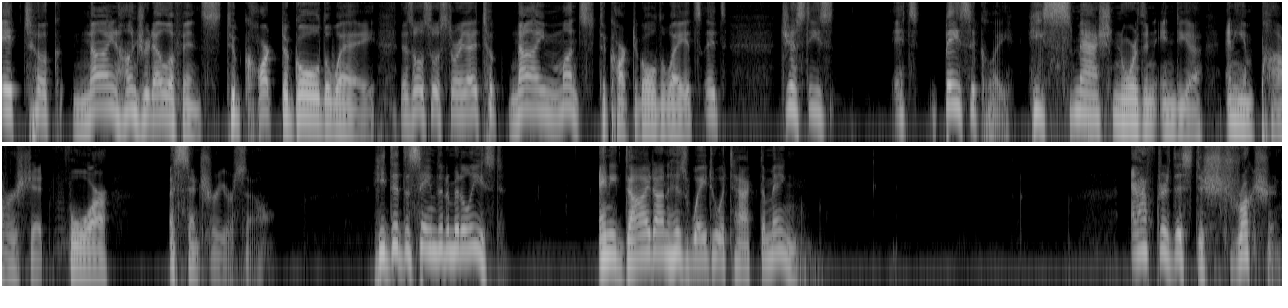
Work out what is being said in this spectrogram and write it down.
it took 900 elephants to cart the gold away. There's also a story that it took nine months to cart the gold away. It's it's just these. It's basically he smashed northern India and he impoverished it for a century or so. He did the same to the Middle East, and he died on his way to attack the Ming. After this destruction,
